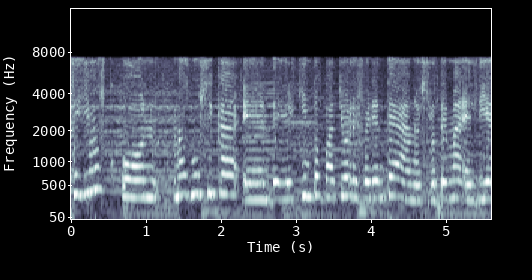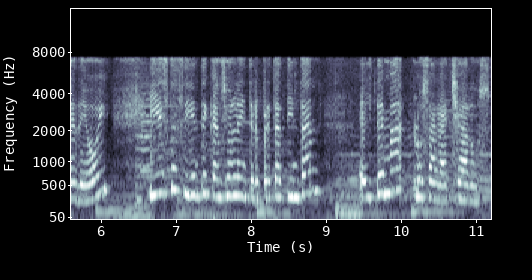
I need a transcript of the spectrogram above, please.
Seguimos con más música eh, del quinto patio referente a nuestro tema el día de hoy y esta siguiente canción la interpreta Tintán, el tema Los Agachados.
